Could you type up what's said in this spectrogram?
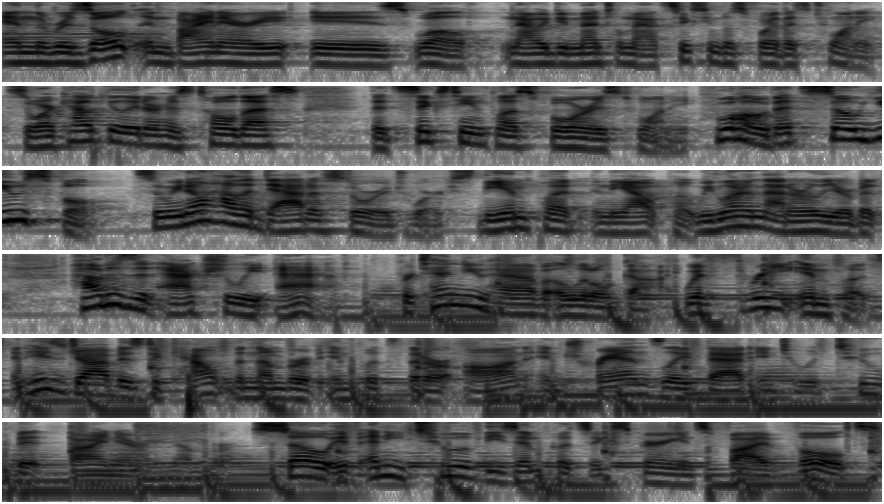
and the result in binary is, well, now we do mental math, 16 plus 4, that's 20. So our calculator has told us that 16 plus 4 is 20. Whoa, that's so useful. So we know how the data storage works, the input and the output. We learned that earlier, but how does it actually add? Pretend you have a little guy with three inputs, and his job is to count the number of inputs that are on and translate that into a 2-bit binary number. So if any two of these inputs experience 5 volts,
